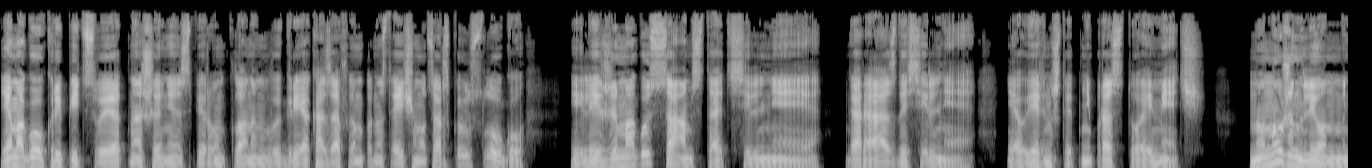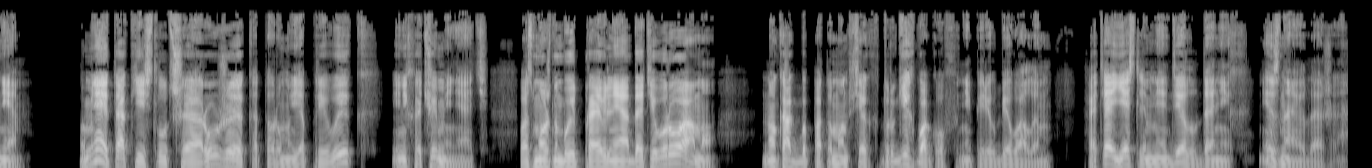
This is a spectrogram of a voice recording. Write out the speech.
Я могу укрепить свои отношения с первым кланом в игре, оказав им по-настоящему царскую услугу, или же могу сам стать сильнее, гораздо сильнее. Я уверен, что это непростой меч. Но нужен ли он мне? У меня и так есть лучшее оружие, к которому я привык и не хочу менять. Возможно, будет правильнее отдать его Руаму, но как бы потом он всех других богов не переубивал им. Хотя есть ли мне дело до них, не знаю даже.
